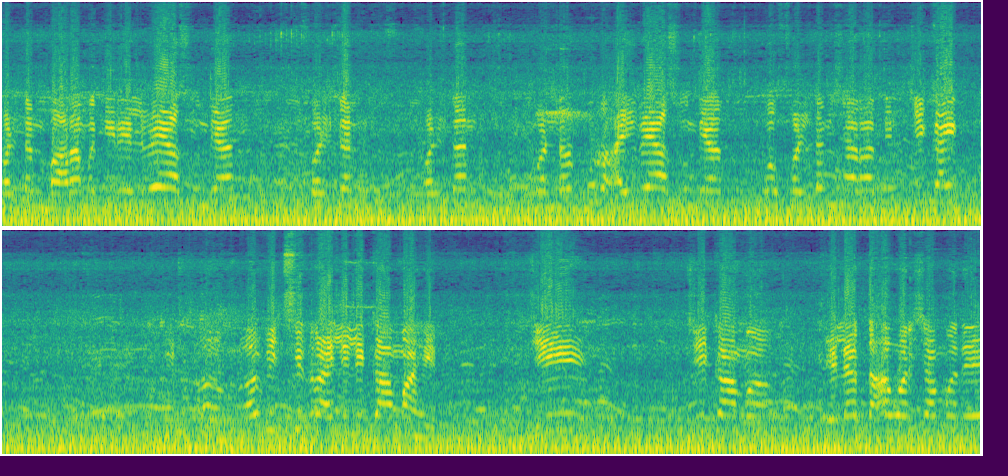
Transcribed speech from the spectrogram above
फलटण बारामती रेल्वे असू द्या फलटण फलटण पंढरपूर हायवे असून द्यात व फलटण शहरातील जी काही अविकसित राहिलेली कामं आहेत जी कामं गेल्या दहा वर्षामध्ये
